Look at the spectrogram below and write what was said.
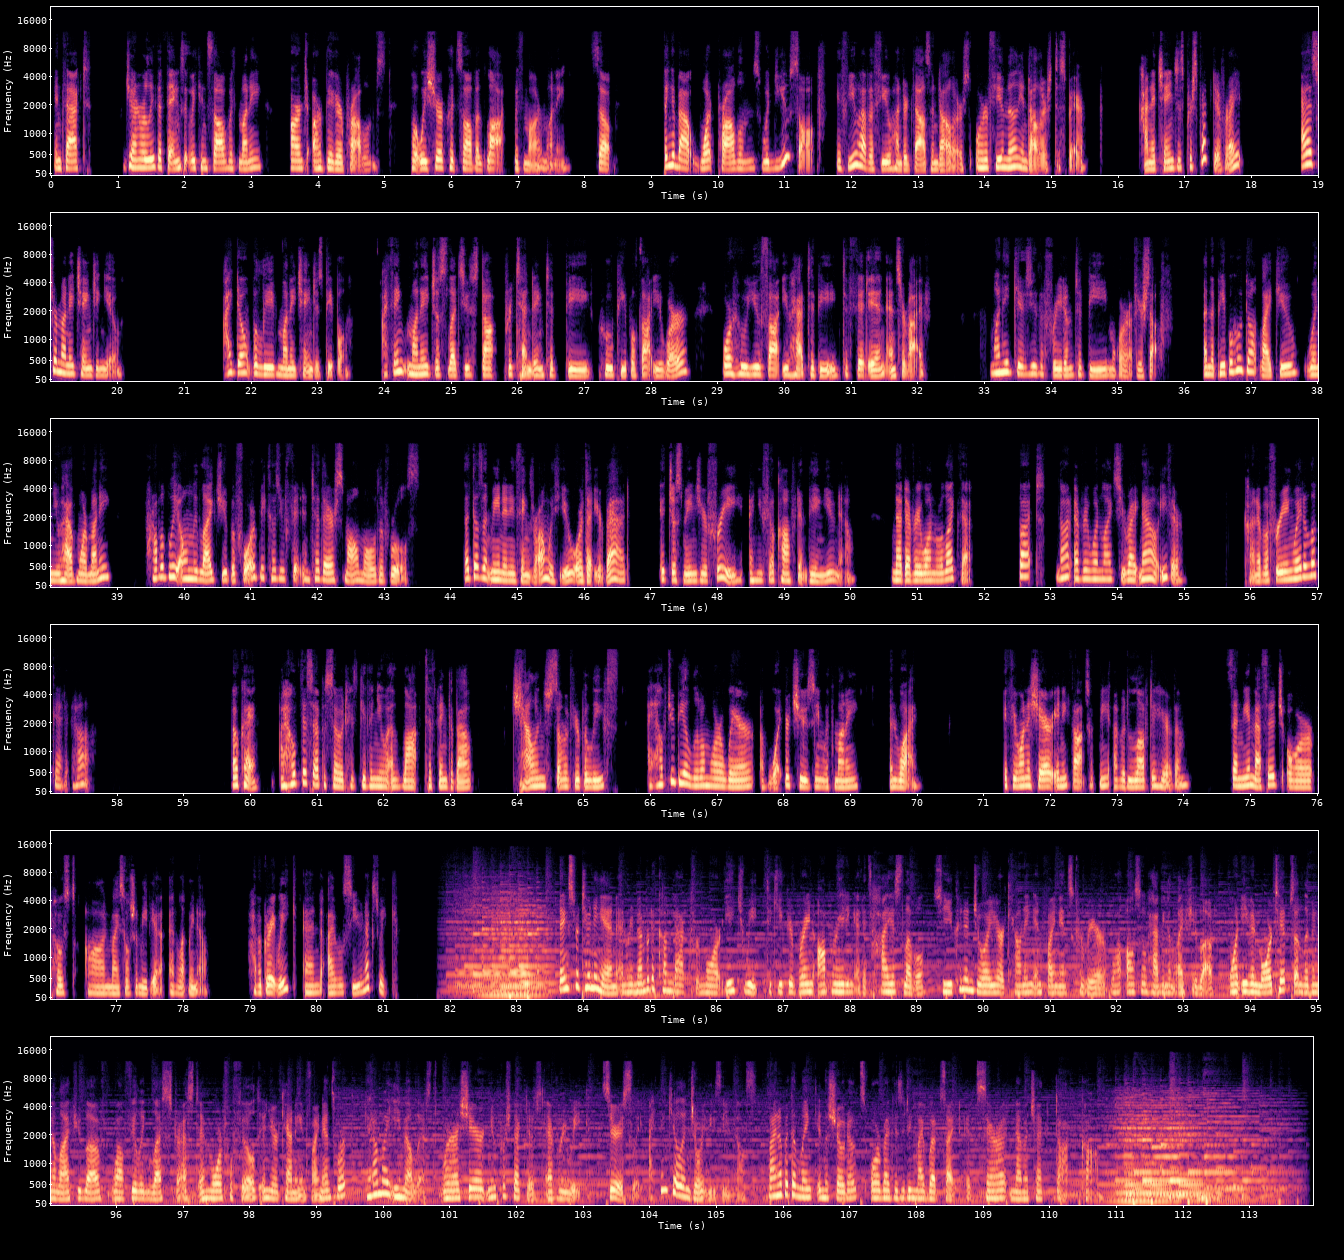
In fact, generally the things that we can solve with money aren't our bigger problems, but we sure could solve a lot with more money. So think about what problems would you solve if you have a few hundred thousand dollars or a few million dollars to spare? Kind of changes perspective, right? As for money changing you, I don't believe money changes people. I think money just lets you stop pretending to be who people thought you were or who you thought you had to be to fit in and survive. Money gives you the freedom to be more of yourself. And the people who don't like you when you have more money probably only liked you before because you fit into their small mold of rules. That doesn't mean anything's wrong with you or that you're bad. It just means you're free and you feel confident being you now. Not everyone will like that. But not everyone likes you right now either. Kind of a freeing way to look at it, huh? Okay. I hope this episode has given you a lot to think about, challenged some of your beliefs, and helped you be a little more aware of what you're choosing with money and why. If you want to share any thoughts with me, I would love to hear them. Send me a message or post on my social media and let me know. Have a great week and I will see you next week. Thanks for tuning in and remember to come back for more each week to keep your brain operating at its highest level so you can enjoy your accounting and finance career while also having a life you love. Want even more tips on living a life you love while feeling less stressed and more fulfilled in your accounting and finance work? Get on my email list where I share new perspectives every week. Seriously, I think you'll enjoy these emails. Sign up at the link in the show notes or by visiting my website at sarahnemecek.com.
